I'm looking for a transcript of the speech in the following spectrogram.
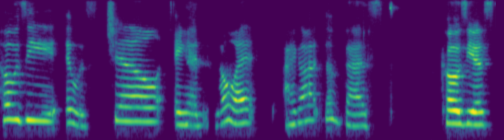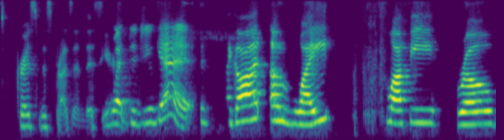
cozy, it was chill, and you know what? I got the best, coziest Christmas present this year. What did you get? I got a white, fluffy robe.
